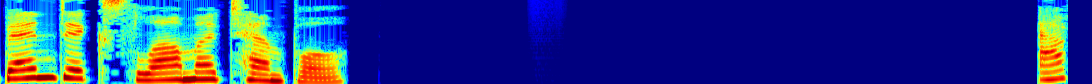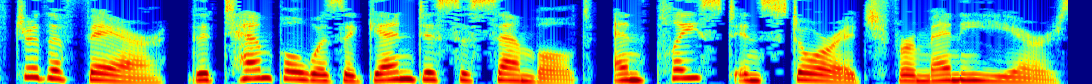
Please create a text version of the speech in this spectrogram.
Bendix Lama Temple After the fair, the temple was again disassembled, and placed in storage for many years.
